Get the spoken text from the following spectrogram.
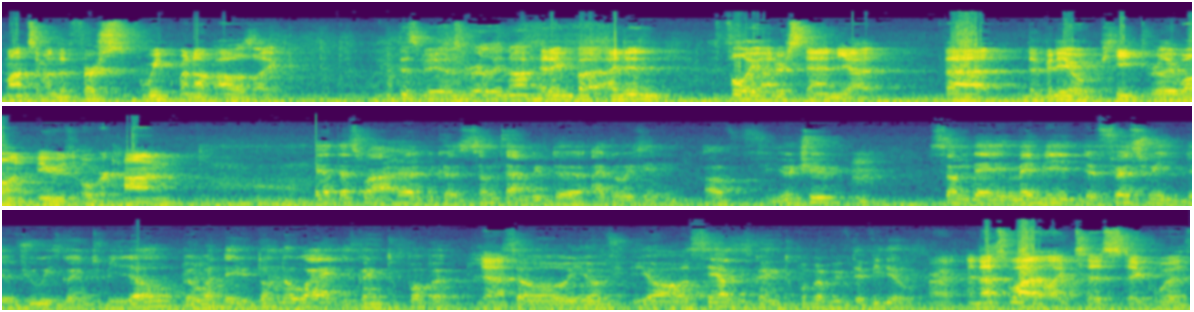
months. And when the first week went up, I was like, this video is really not hitting. But I didn't fully understand yet that the video peaked really well in views over time. Yeah, that's what I heard because sometimes with the algorithm of YouTube, Mm. someday maybe the first week the view is going to be low, but Mhm. one day you don't know why it's going to pop up. Yeah. So your your sales is going to pop up with the video. Right, and that's why I like to stick with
